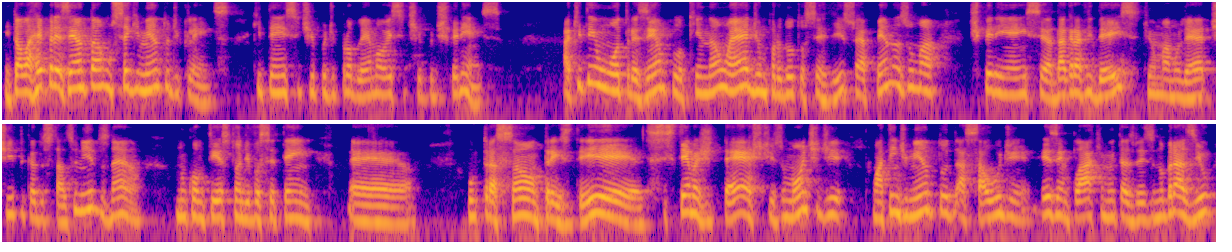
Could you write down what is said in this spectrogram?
Então, ela representa um segmento de clientes que tem esse tipo de problema ou esse tipo de experiência. Aqui tem um outro exemplo que não é de um produto ou serviço, é apenas uma experiência da gravidez de uma mulher típica dos Estados Unidos, né? num contexto onde você tem é, ultrassom 3D, sistemas de testes, um monte de um atendimento da saúde exemplar que muitas vezes no Brasil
